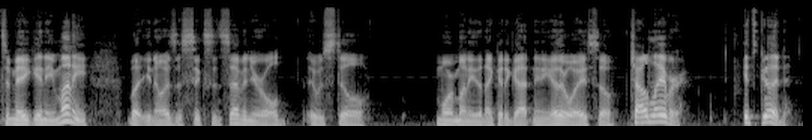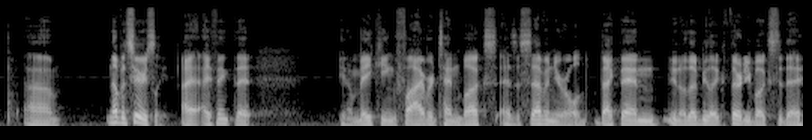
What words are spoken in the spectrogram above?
to make any money. But you know, as a six and seven year old, it was still more money than I could have gotten any other way. So child labor, it's good. Um, no, but seriously, I, I think that you know making five or ten bucks as a seven year old back then, you know, that'd be like thirty bucks today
